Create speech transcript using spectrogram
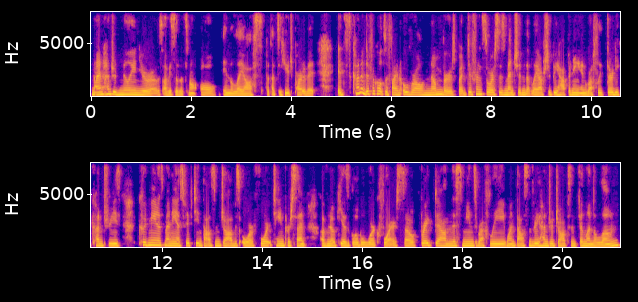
900 million euros. Obviously, that's not all in the layoffs, but that's a huge part of it. It's kind of difficult to find overall numbers, but different sources mentioned that layoffs should be happening in roughly 30 countries, could mean as many as 15,000 jobs or 14% of Nokia's global workforce. So breakdown, this means roughly 1,300 jobs in Finland alone.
